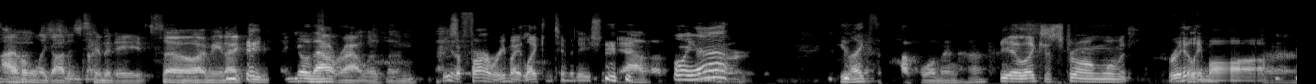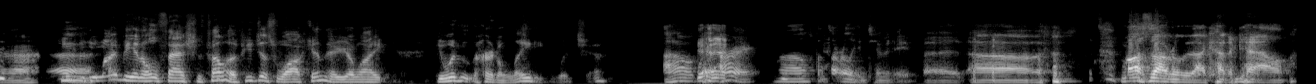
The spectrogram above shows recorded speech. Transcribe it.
I've only got intimidate, so I mean, I can, I can go that route with him. He's a farmer. He might like intimidation. Yeah. Oh yeah. He likes a tough woman, huh? Yeah, likes a strong woman. really, Ma? Uh, You, uh, you might be an old fashioned fellow. If you just walk in there, you're like, you wouldn't hurt a lady, would you? oh, okay, all right. Well, that's not really intimidate, but uh, Ma's not really that kind of gal.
